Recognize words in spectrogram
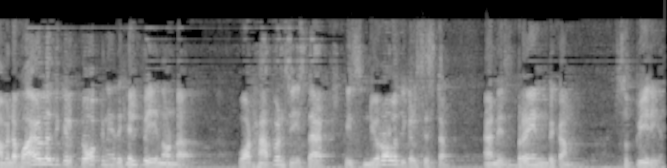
അവന്റെ ബയോളജിക്കൽ ക്ലോക്കിനെ ഇത് ഹെൽപ്പ് ചെയ്യുന്നുണ്ട്. What happens is that his neurological system and his brain become superior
